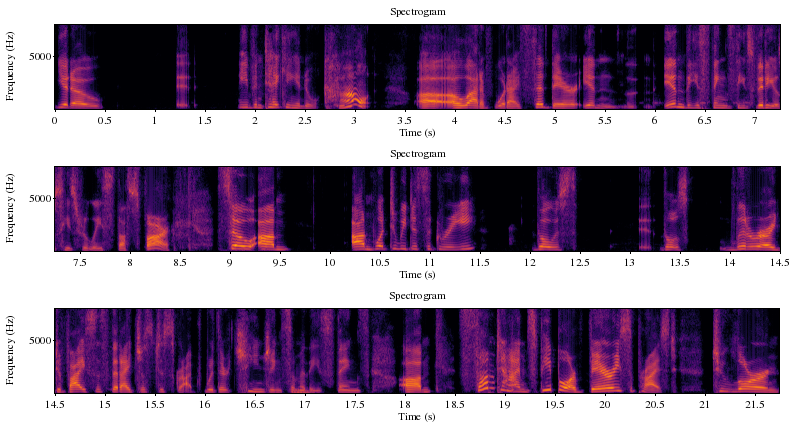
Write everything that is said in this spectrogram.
you know, even taking into account uh, a lot of what I said there in in these things, these videos he's released thus far. So, um, on what do we disagree? Those eh, those literary devices that I just described, where they're changing some of mm-hmm. these things. Um, sometimes people are very surprised to learn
